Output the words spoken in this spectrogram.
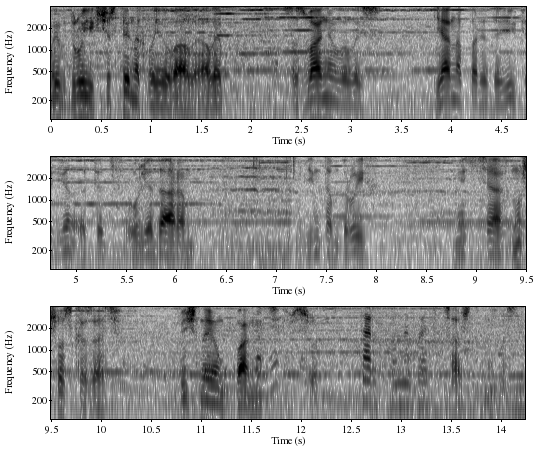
Ми в других частинах воювали, але зазванювались. Я на передовій під, під Угледаром, він там в других місцях. Ну що сказати, вічна йому пам'ять, все, Царство небесне. царство небесне.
